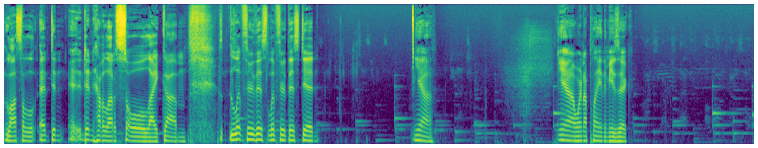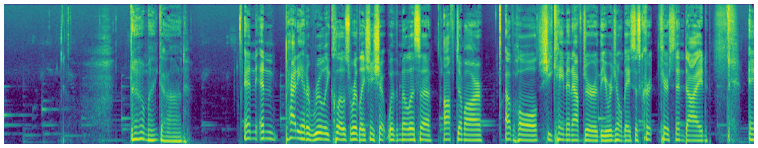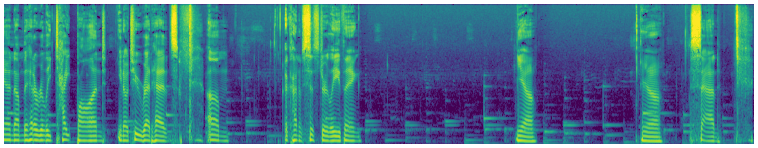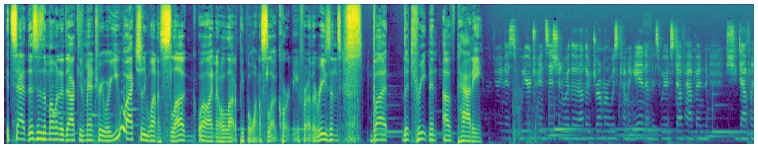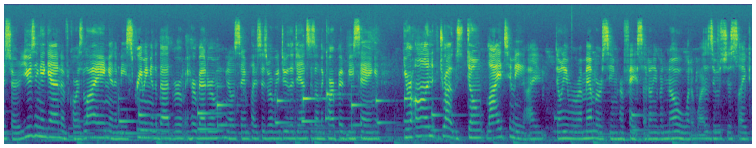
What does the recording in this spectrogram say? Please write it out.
lost a it didn't it didn't have a lot of soul like um live through this live through this did. Yeah. Yeah we're not playing the music. Oh my god. And and patty had a really close relationship with melissa Auf der Maur of Hole. She came in after the original bassist Kirsten died, and um, they had a really tight bond. You know, two redheads, um, a kind of sisterly thing. Yeah, yeah, sad. It's sad. This is the moment of the documentary where you actually want to slug. Well, I know a lot of people want to slug Courtney for other reasons, but the treatment of Patty this weird transition where the other drummer was coming in and this weird stuff happened, she definitely started using again, of course, lying and me screaming in the bedroom, her bedroom, you know, same places where we do the dances on the carpet, me saying, You're on drugs, don't lie to me. I don't even remember seeing her face. I don't even know what it was. It was just like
